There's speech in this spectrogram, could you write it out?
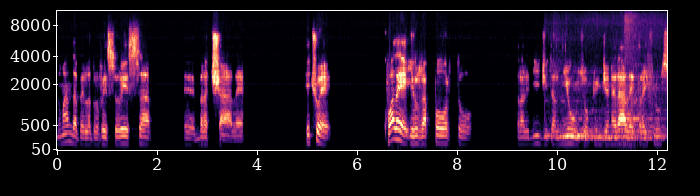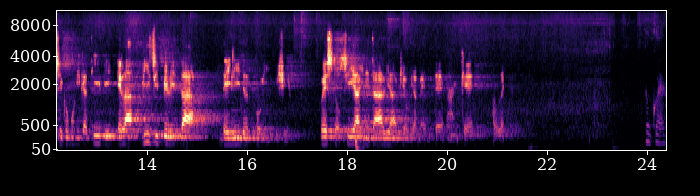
domanda per la professoressa eh, Bracciale, e cioè qual è il rapporto tra le digital news o più in generale tra i flussi comunicativi e la visibilità dei leader politici? Questo sia in Italia che ovviamente anche all'estero. Dunque,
